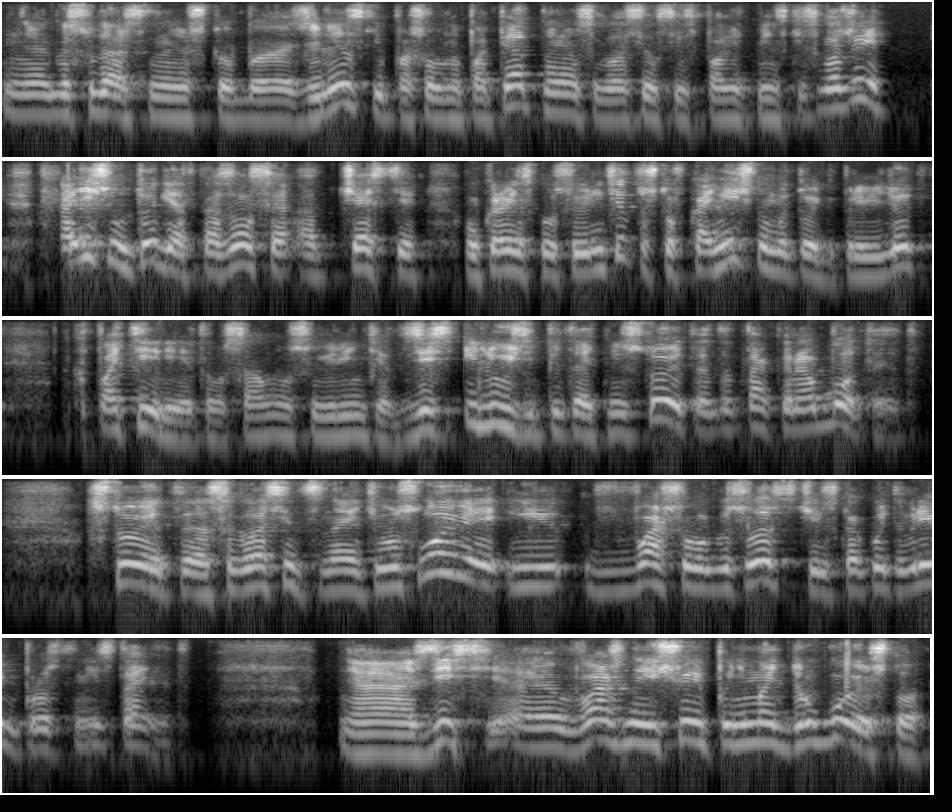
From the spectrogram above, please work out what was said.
государственные, чтобы Зеленский пошел на попятную, согласился исполнять Минские соглашения. В конечном итоге отказался от части украинского суверенитета, что в конечном итоге приведет к потере этого самого суверенитета. Здесь иллюзий питать не стоит, это так и работает. Стоит э, согласиться на эти условия, и вашего государства через какое-то время просто не станет. Э, здесь важно еще и понимать другое, что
